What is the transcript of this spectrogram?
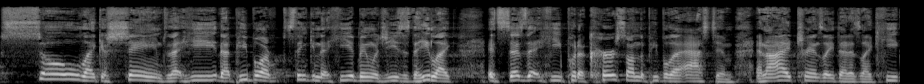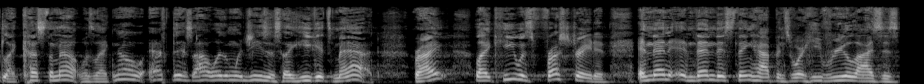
so, like, ashamed that he, that people are thinking that he had been with Jesus, that he, like, it says that he put a curse on the people that asked him. And I translate that as, like, he, like, cussed them out, was like, no, F this, I wasn't with Jesus. Like, he gets mad, right? Like, he was frustrated. And then, and then this thing happens where he realizes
